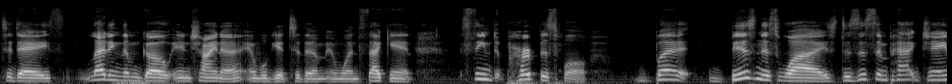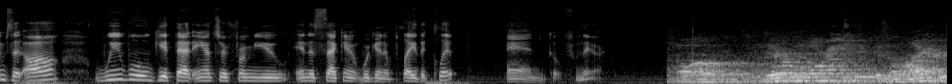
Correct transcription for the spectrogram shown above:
today, letting them go in China, and we'll get to them in one second, seemed purposeful. But business wise, does this impact James at all? We will get that answer from you in a second. We're going to play the clip and go from there. Daryl Morey is a liar,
